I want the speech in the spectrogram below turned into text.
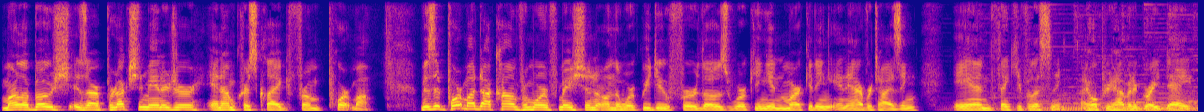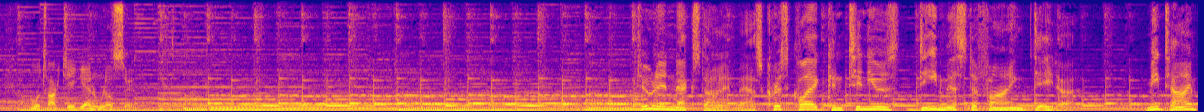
Marla Bosch is our production manager, and I'm Chris Clegg from Portma. Visit portma.com for more information on the work we do for those working in marketing and advertising. And thank you for listening. I hope you're having a great day, and we'll talk to you again real soon. Tune in next time as Chris Clegg continues demystifying data. Meantime,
